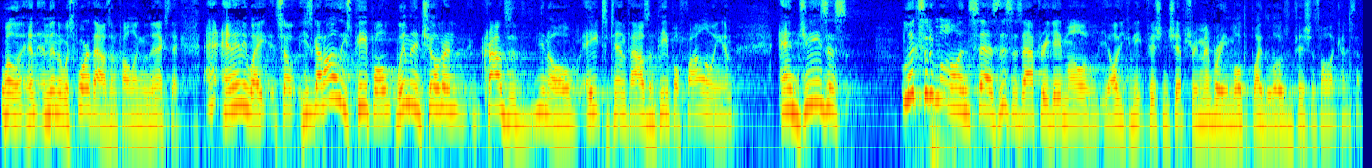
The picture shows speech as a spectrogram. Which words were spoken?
Well, and, and then there was 4,000 following the next day. And, and, anyway, so he's got all these people, women and children, crowds of, you know, 8 to 10,000 people following him. And Jesus looks at them all and says, this is after he gave them all, all you can eat fish and chips. Remember, he multiplied the loaves and fishes, all that kind of stuff.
